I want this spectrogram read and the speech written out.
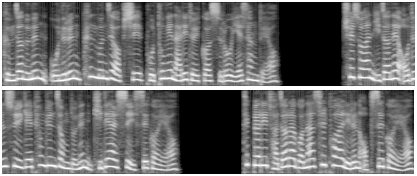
금전운은 오늘은 큰 문제 없이 보통의 날이 될 것으로 예상돼요. 최소한 이전에 얻은 수익의 평균 정도는 기대할 수 있을 거예요. 특별히 좌절하거나 슬퍼할 일은 없을 거예요.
